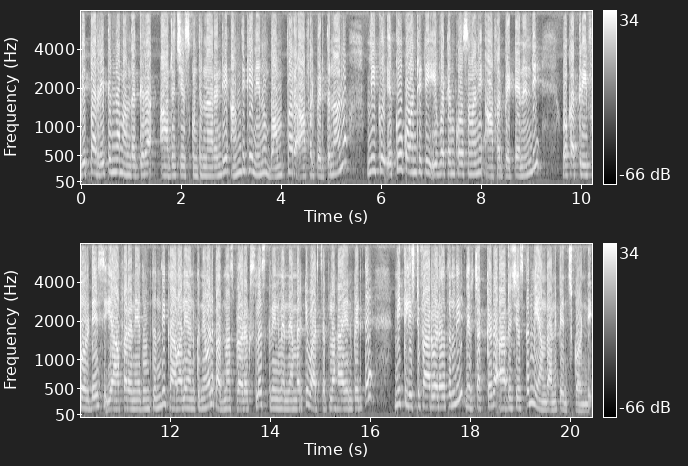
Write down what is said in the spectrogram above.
విపరీతంగా మన దగ్గర ఆర్డర్ చేసుకుంటున్నారండి. అందుకే నేను బంపర్ ఆఫర్ పెడుతున్నాను. మీకు ఎక్కువ క్వాంటిటీ ఇవ్వటం కోసమని ఆఫర్ పెట్టానండి. ఒక త్రీ ఫోర్ డేస్ ఈ ఆఫర్ అనేది ఉంటుంది. కావాలి అనుకునే వాళ్ళు పద్మాస్ ప్రోడక్ట్స్లో స్క్రీన్ మీద నెంబర్కి వాట్సాప్లో హాయ్ అని పెడితే మీకు లిస్ట్ ఫార్వర్డ్ అవుతుంది. మీరు చక్కగా ఆర్డర్ చేసుకొని మీ అందాన్ని పెంచుకోండి.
